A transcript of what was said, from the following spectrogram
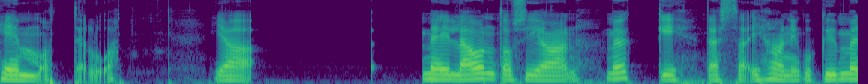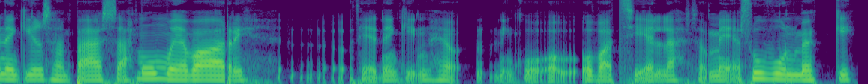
hemmottelua. Ja meillä on tosiaan mökki tässä ihan niin kuin kymmenen kilsan päässä. Mummo ja vaari tietenkin he niin kuin ovat siellä, se on meidän suvun mökki,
